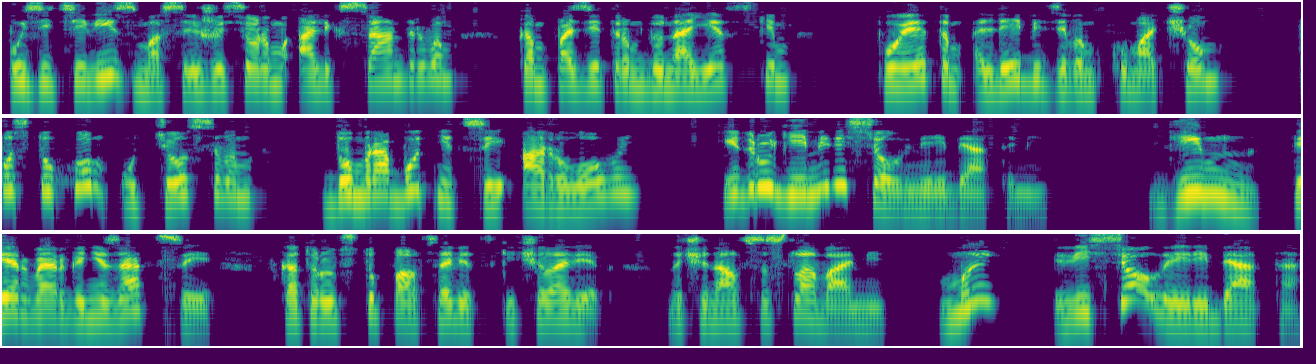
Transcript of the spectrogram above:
позитивизма с режиссером Александровым, композитором Дунаевским, поэтом Лебедевым-Кумачом, пастухом Утесовым, домработницей Орловой и другими веселыми ребятами. Гимн первой организации, в которую вступал советский человек, начинался словами «Мы — веселые ребята,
